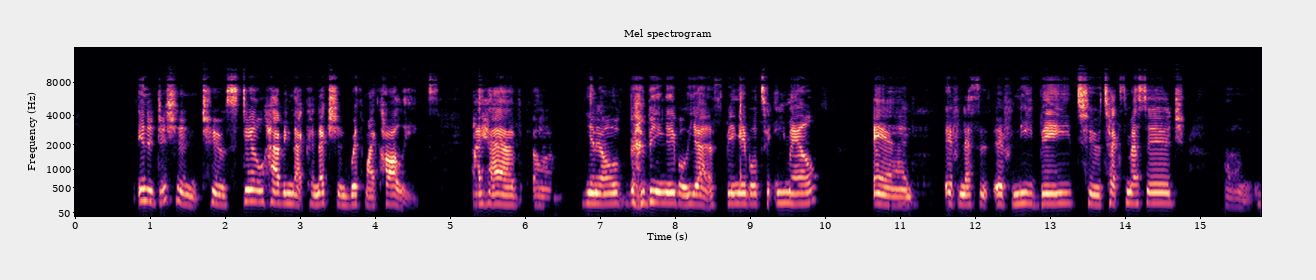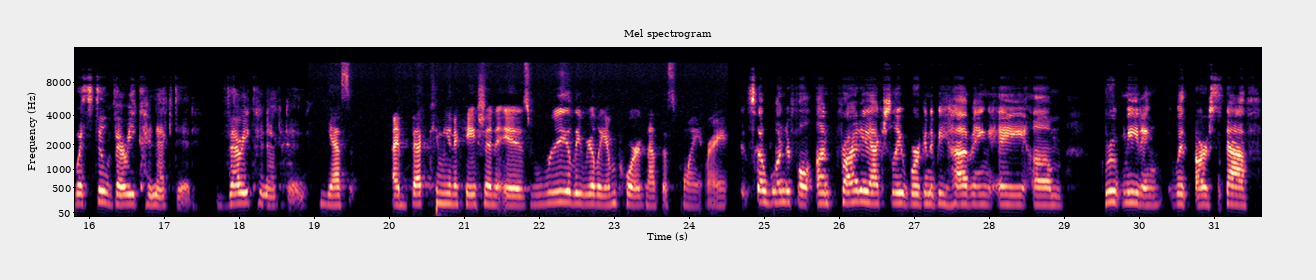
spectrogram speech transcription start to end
In addition to still having that connection with my colleagues i have um, you know being able yes being able to email and if necess- if need be to text message um, we're still very connected, very connected. Yes, I bet communication is really, really important at this point, right? It's so wonderful. On Friday, actually, we're going to be having a um, group meeting with our staff.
